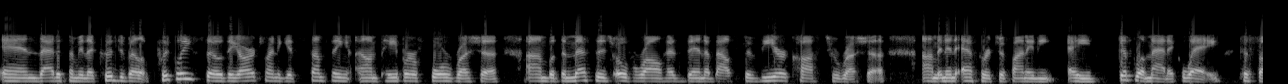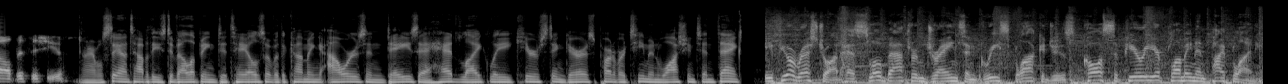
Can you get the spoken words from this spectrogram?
and that is something that could develop quickly. So they are trying to get something on paper for Russia. Um, but the message overall has been about severe cost to Russia um, in an effort to find a, a diplomatic way to solve this issue. All right, we'll stay on top of these developing details over the coming hours and days ahead, likely. Kirsten Garris, part of our team in Washington. Thanks. If your restaurant has slow bathroom drains and grease blockages, call Superior Plumbing and Pipelining.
